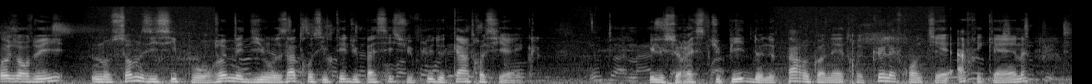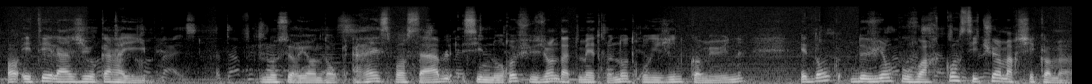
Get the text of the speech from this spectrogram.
Aujourd'hui, nous sommes ici pour remédier aux atrocités du passé sur plus de quatre siècles. Il serait stupide de ne pas reconnaître que les frontières africaines ont été élargies aux Caraïbes. Nous serions donc responsables si nous refusions d'admettre notre origine commune et donc devions pouvoir constituer un marché commun.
